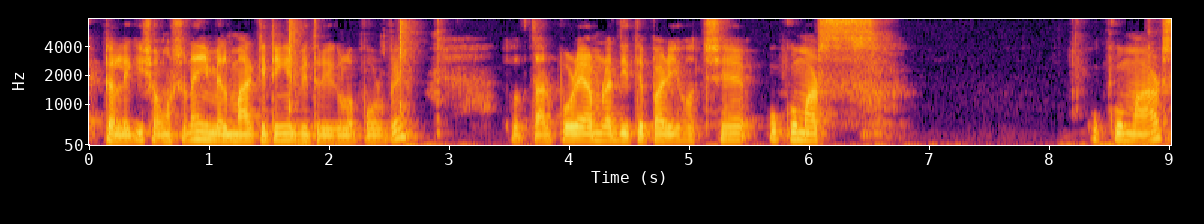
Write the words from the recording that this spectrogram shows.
একটা লেগি সমস্যা নাই, ইমেল মার্কেটিংয়ের ভিতরে এগুলো পড়বে। তো তারপরে আমরা দিতে পারি হচ্ছে উকোমার্স উকোমার্স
